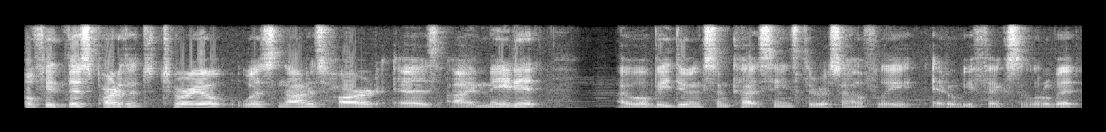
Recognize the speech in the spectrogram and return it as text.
Hopefully this part of the tutorial was not as hard as I made it. I will be doing some cutscenes through it, so hopefully it'll be fixed a little bit.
